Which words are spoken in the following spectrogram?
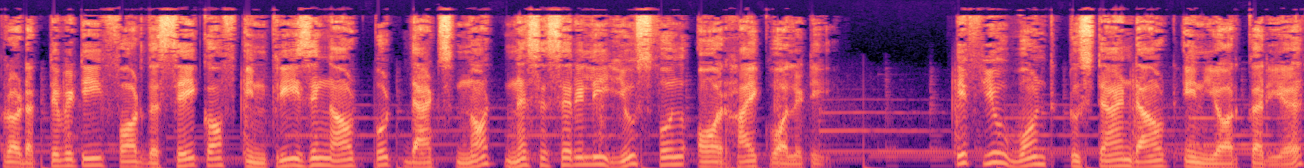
productivity for the sake of increasing output that's not necessarily useful or high quality. If you want to stand out in your career,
